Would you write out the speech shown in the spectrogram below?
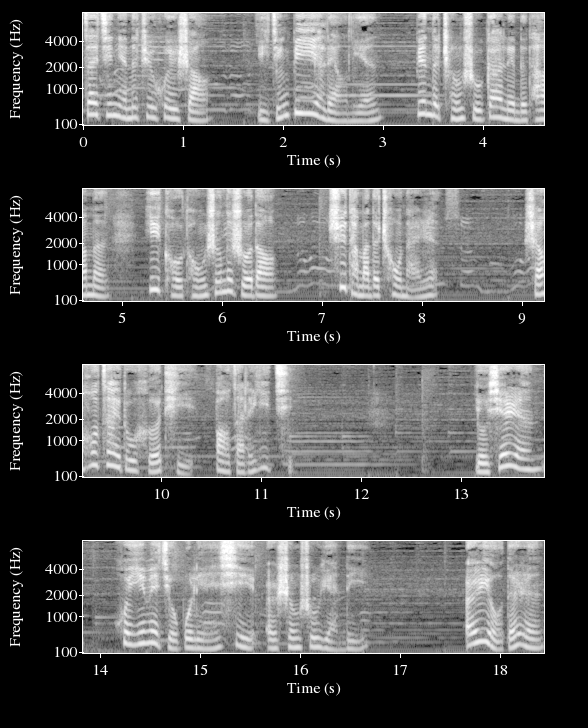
在今年的聚会上，已经毕业两年、变得成熟干练的他们异口同声的说道：“去他妈的臭男人！”然后再度合体抱在了一起。有些人会因为久不联系而生疏远离，而有的人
